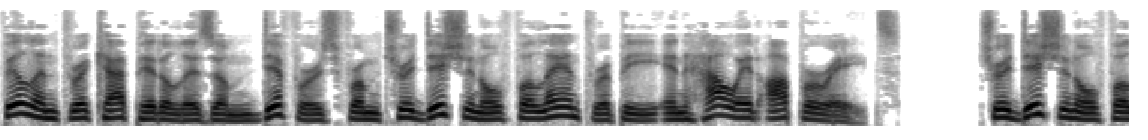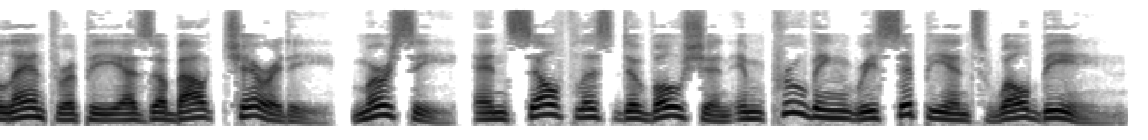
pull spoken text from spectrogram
Philanthrocapitalism differs from traditional philanthropy in how it operates. Traditional philanthropy is about charity, mercy, and selfless devotion improving recipients' well-being.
